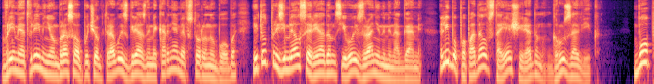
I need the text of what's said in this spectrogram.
Время от времени он бросал пучок травы с грязными корнями в сторону Боба, и тот приземлялся рядом с его израненными ногами, либо попадал в стоящий рядом грузовик. Боб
